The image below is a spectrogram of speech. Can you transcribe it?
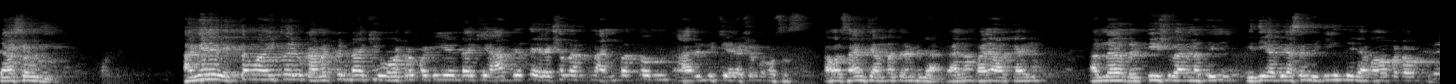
രാഷ്ട്രപതി. അങ്ങനെ വ്യക്തമായിട്ടൊരു കണക്കുണ്ടാക്കി വോട്ടർ പട്ടിക ഉണ്ടാക്കി ആദ്യത്തെ ഇലക്ഷൻ നടത്തുന്ന അൻപത്തൊന്ന് ആരംഭിച്ച ഇലക്ഷൻ പ്രോസസ് അവസാനിച്ച് അമ്പത്തിരണ്ടിലാണ് കാരണം പല ആൾക്കാരും അന്ന് ബ്രിട്ടീഷ് ഭരണത്തിൽ വിദ്യാഭ്യാസം കിട്ടിയിരുന്നില്ല പാവപ്പെട്ടവർക്ക്.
